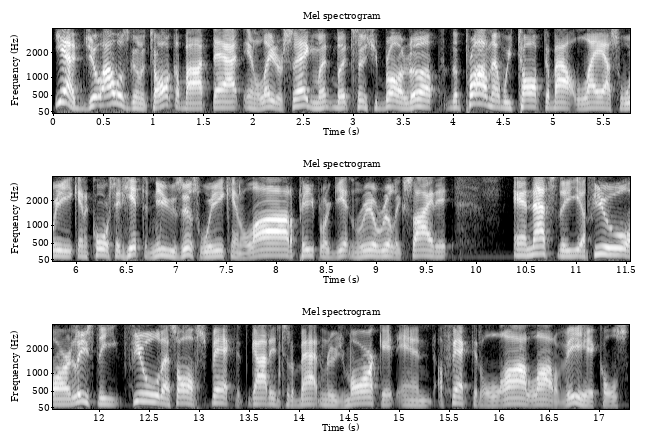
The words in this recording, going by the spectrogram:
Yeah, Joe, I was going to talk about that in a later segment, but since you brought it up, the problem that we talked about last week, and of course it hit the news this week, and a lot of people are getting real, real excited, and that's the uh, fuel, or at least the fuel that's off spec that got into the Baton Rouge market and affected a lot, a lot of vehicles.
